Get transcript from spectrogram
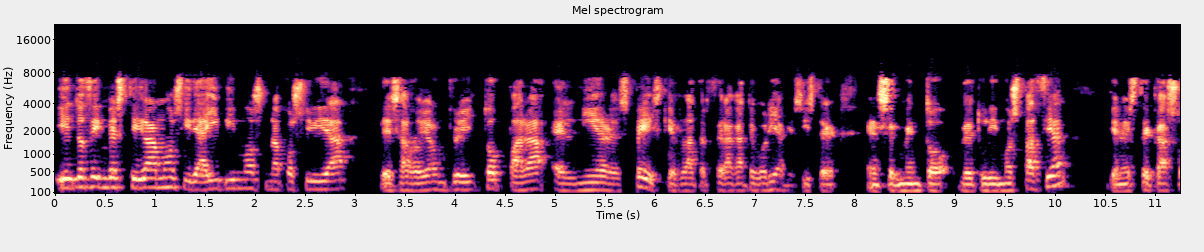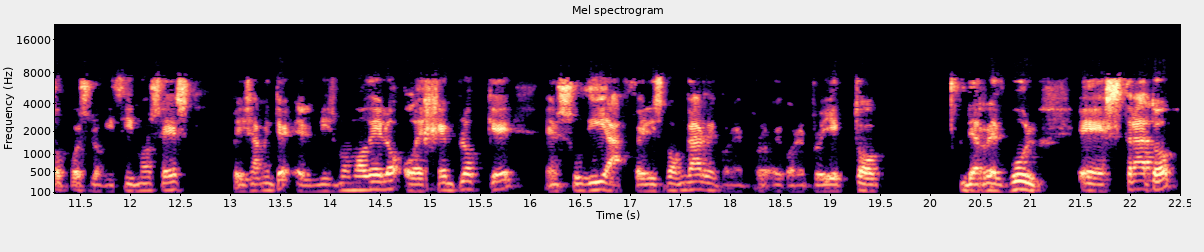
Y entonces investigamos y de ahí vimos una posibilidad desarrollar un proyecto para el Near Space, que es la tercera categoría que existe en el segmento de turismo espacial. Y en este caso, pues lo que hicimos es precisamente el mismo modelo o ejemplo que en su día Félix Bongarde con el, con el proyecto de Red Bull eh, Strato,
